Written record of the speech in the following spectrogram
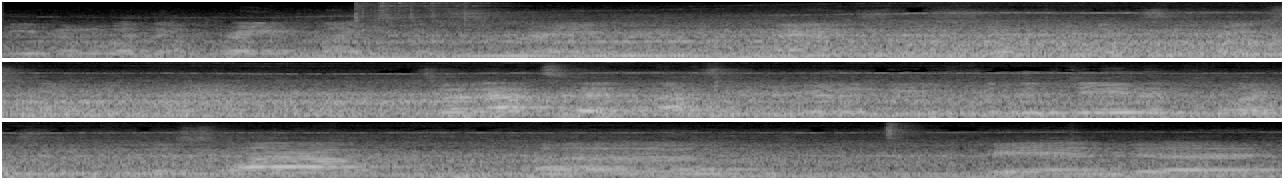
even with a great length of string, match the circle that's traced on the ground. So that's it. That's what you're going to do for the data collection for this lab. Um, and uh,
